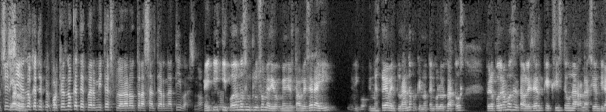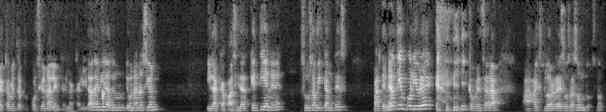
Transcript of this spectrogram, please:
Sí, Claro. sí, es lo que te, porque es lo que te permite explorar otras alternativas, ¿no? Y, y- y podemos incluso medio, medio establecer ahí, digo, y me estoy aventurando porque no tengo los datos, pero podríamos establecer que existe una relación directamente proporcional entre la calidad de vida de, un- de una nación y la capacidad que tiene sus habitantes para tener tiempo libre y comenzar a, explorar esos asuntos, ¿no?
